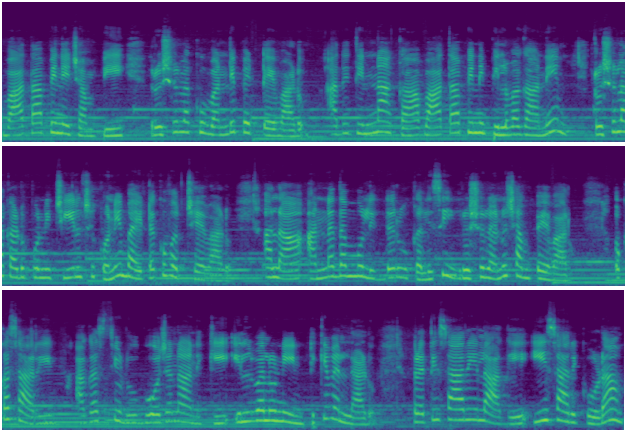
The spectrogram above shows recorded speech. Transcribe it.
వాతాపిని చంపి ఋషులకు వండి పెట్టేవాడు. అది తిన్నాక వాతాపిని పిలవగానే ఋషుల కడుపుని చీల్చుకొని బయటకు వచ్చేవాడు. అలా అన్నదమ్ములిద్దరూ కలిసి ఋషులను చంపేవారు. ఒకసారి అగస్త్యుడు భోజనానికి ఇల్వలుని ఇంటికి వెళ్ళాడు. ప్రతిసారిలాగే ఈసారి కూడా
